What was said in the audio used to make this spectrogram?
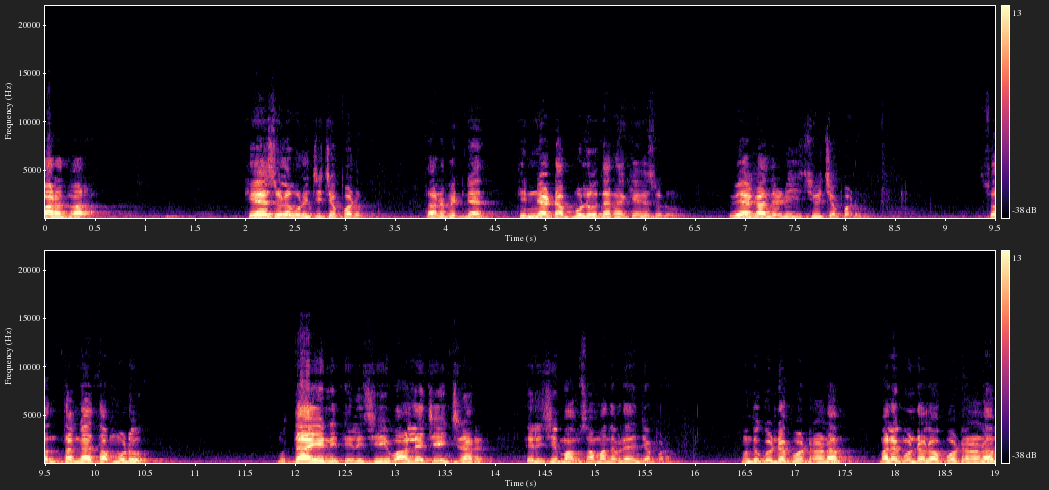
భారత్ ద్వారా. కేసుల గురించి చెప్పడు. తను పెట్టిన తిన్న డబ్బులు తన కేసులు. వివేకానంద రెడ్డి ఇచ్చి చెప్పడు. సొంతంగా తమ్ముడు ముద్దాయని తెలిసి వాళ్ళే చేయించినారని తెలిసి మాకు సంబంధం లేదని చెప్పడం. ముందు గుండె పోటునడం మళ్ళీ గుండెలో పోటునడం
